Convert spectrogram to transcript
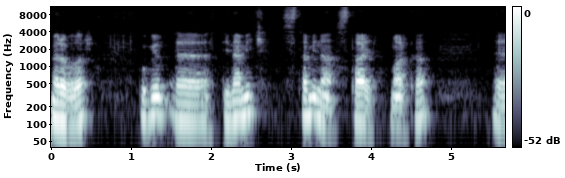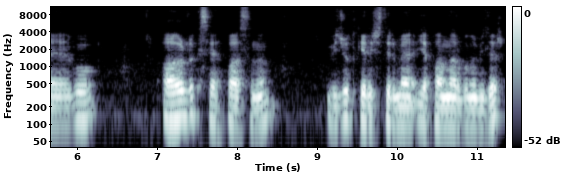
Merhabalar. Bugün e, Dinamik Stamina Style marka e, bu ağırlık sehpasının vücut geliştirme yapanlar bunu bilir.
